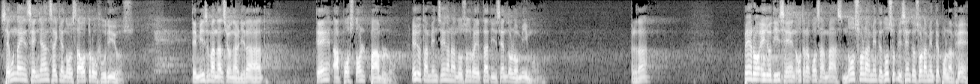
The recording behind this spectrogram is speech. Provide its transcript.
según la enseñanza que nos da otros judíos de misma nacionalidad, de apóstol Pablo. Ellos también llegan a nosotros y están diciendo lo mismo. ¿Verdad? Pero ellos dicen otra cosa más, no solamente, no suficiente solamente por la fe.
